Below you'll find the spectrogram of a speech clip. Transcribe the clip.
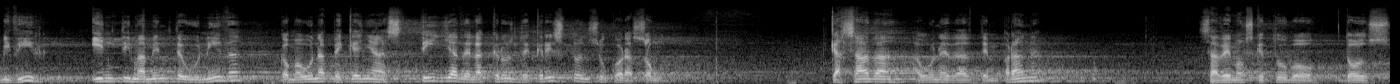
vivir íntimamente unida como una pequeña astilla de la cruz de Cristo en su corazón. Casada a una edad temprana, sabemos que tuvo dos,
